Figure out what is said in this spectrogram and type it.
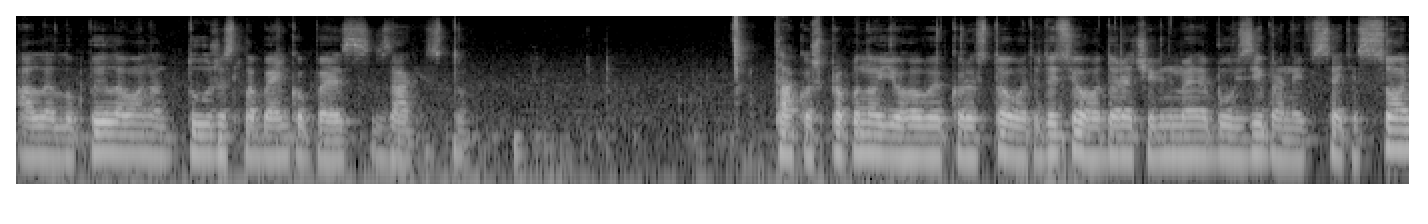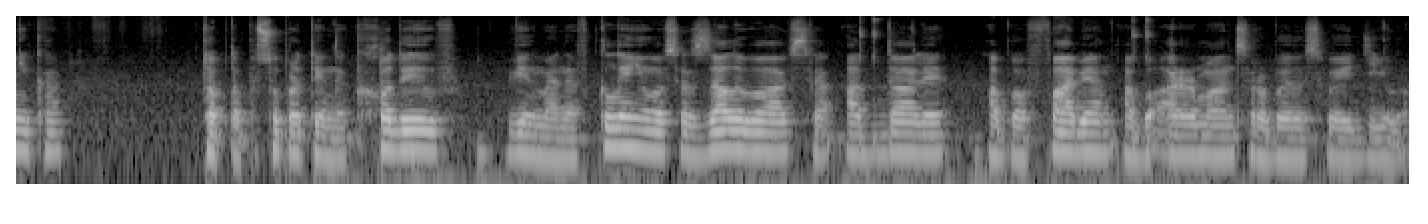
але лупила вона дуже слабенько без захисту. Також пропоную його використовувати. До цього, до речі, він в мене був зібраний в сеті Соніка. Тобто супротивник ходив, він в мене вклинювався, заливався, а далі або Фабіан, або Арманс робили своє діло.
